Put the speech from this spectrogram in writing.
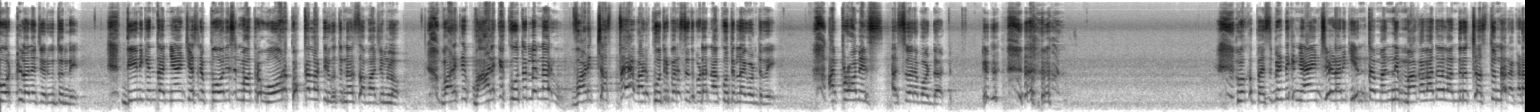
కోర్టులోనే జరుగుతుంది. దీనికి ఇంత అన్యాయం చేసిన పోలీసులు మాత్రం ఓర కుక్కల్లా తిరుగుతున్నారు సమాజంలో. వాళ్ళకి వాళ్ళకి కూతుర్లు ఉన్నారు. వాడికి చస్తే వాడి కూతురు పరిస్థితి కూడా నా కూతురులాగా ఉంటుంది. I promise I swear about that ఒక పసిబిడ్డకి న్యాయం చేయడానికి ఇంతమంది మగవాదవులు అందరూ చస్తున్నారు అక్కడ.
